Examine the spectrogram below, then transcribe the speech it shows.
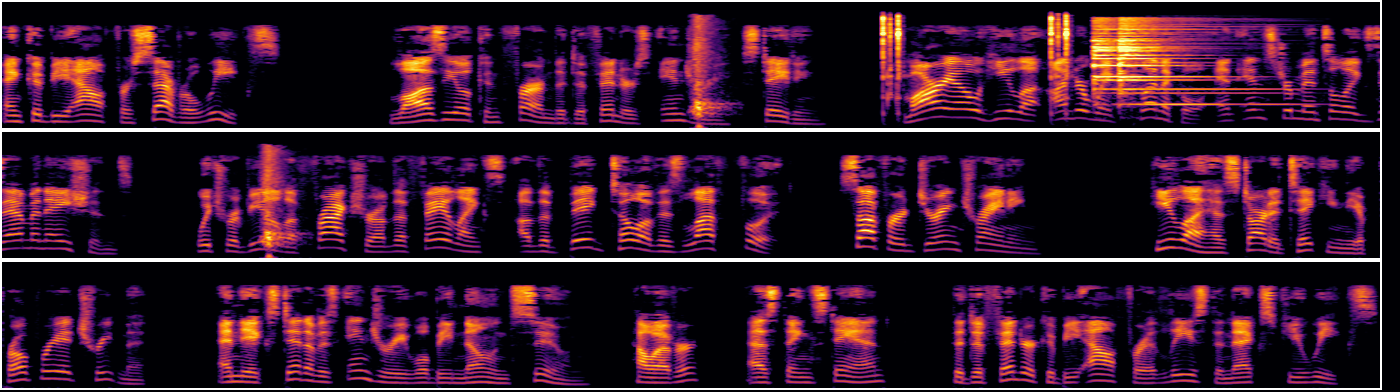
and could be out for several weeks. Lazio confirmed the defender's injury, stating, Mario Gila underwent clinical and instrumental examinations, which revealed a fracture of the phalanx of the big toe of his left foot, suffered during training. Gila has started taking the appropriate treatment, and the extent of his injury will be known soon. However, as things stand, the defender could be out for at least the next few weeks.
